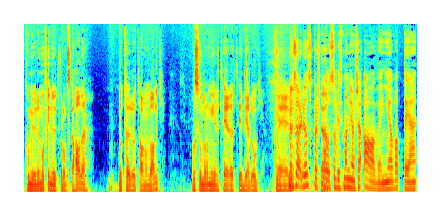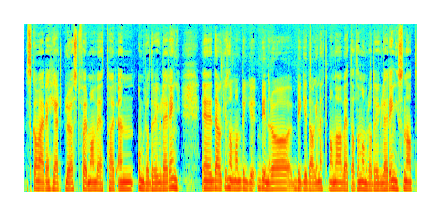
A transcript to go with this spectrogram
Kommuner må finne ut hva de skal ha det. Må tørre å ta noen valg. Og så må de invitere til dialog. Med, Men så er det jo et spørsmål Ja. også hvis man gjør seg avhengig av at det skal være helt løst før man vedtar en områderegulering. Eh, Det er jo ikke sånn man bygger, begynner å bygge dagen etter man har vedtatt en områderegulering. sånn at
